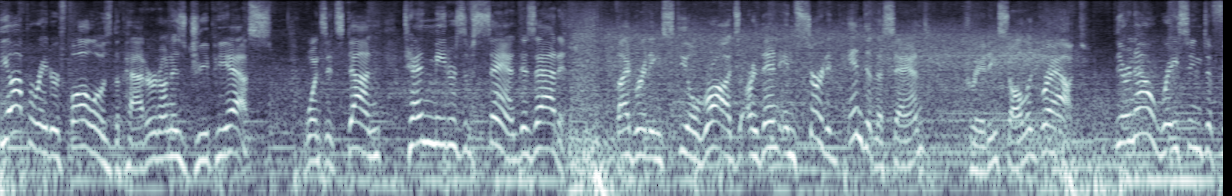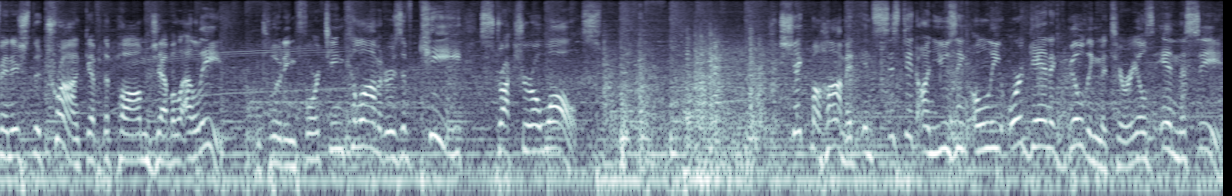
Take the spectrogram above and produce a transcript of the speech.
The operator follows the pattern on his GPS. Once it's done, 10 meters of sand is added. Vibrating steel rods are then inserted into the sand, creating solid ground. They're now racing to finish the trunk of the Palm Jebel Ali, including 14 kilometers of key structural walls. Sheikh Mohammed insisted on using only organic building materials in the sea.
